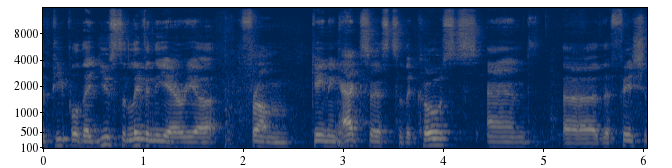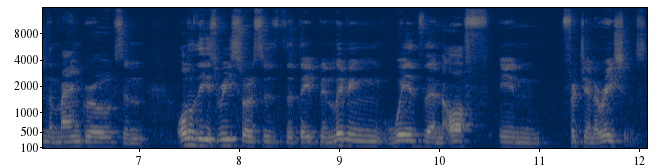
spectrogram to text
the people that used to live in the area from gaining access to the coasts and uh, the fish and the mangroves and all of these resources that they've been living with and off in for generations.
